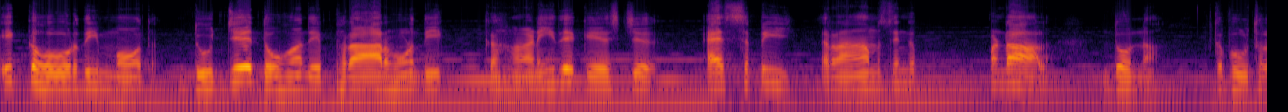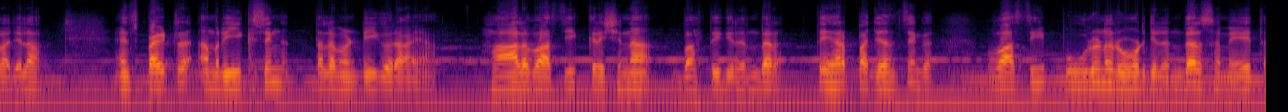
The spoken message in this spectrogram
ਇੱਕ ਹੋਰ ਦੀ ਮੌਤ, ਦੂਜੇ ਦੋਹਾਂ ਦੇ ਫਰਾਰ ਹੋਣ ਦੀ ਕਹਾਣੀ ਦੇ ਕੇਸ 'ਚ ਐਸਪੀ ਰਾਮ ਸਿੰਘ ਪੰਡਾਲ, ਦੋਨਾ, ਕਪੂਰਥਲਾ ਜ਼ਿਲ੍ਹਾ। ਇੰਸਪੈਕਟਰ ਅਮਰੀਕ ਸਿੰਘ ਤਲਵੰਡੀ ਗੁਰਾਇਆ, ਹਾਲ ਵਾਸੀ ਕ੍ਰਿਸ਼ਨਾ, ਬਸਤੀ ਜਲੰਧਰ ਤੇ ਹਰਭਜਨ ਸਿੰਘ, ਵਾਸੀ ਪੂਰਨ ਰੋਡ ਜਲੰਧਰ ਸਮੇਤ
